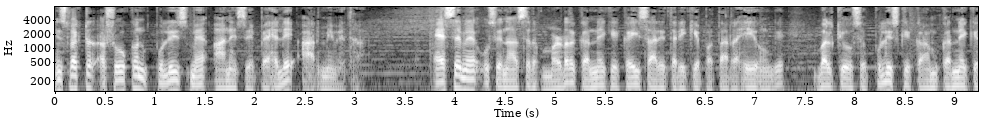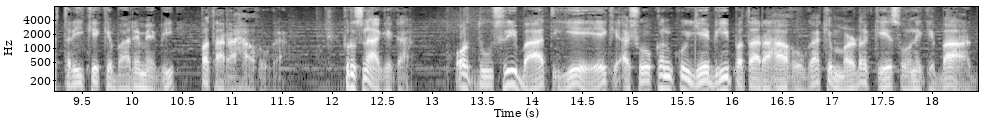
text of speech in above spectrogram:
इंस्पेक्टर अशोकन पुलिस में आने से पहले आर्मी में था। ऐसे में उसे न सिर्फ़ मर्डर करने के कई सारे तरीके पता रहे होंगे, बल्कि उसे पुलिस के काम करने के तरीके के बारे में भी पता रहा होगा। फिर उसने आगे कहा, और दूसरी बात ये कि अशोकन को यह भी पता रहा होगा कि मर्डर केस होने के बाद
